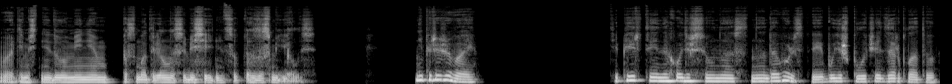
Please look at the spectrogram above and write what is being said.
Вадим с недоумением посмотрел на собеседницу, та засмеялась. «Не переживай. Теперь ты находишься у нас на довольстве и будешь получать зарплату.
